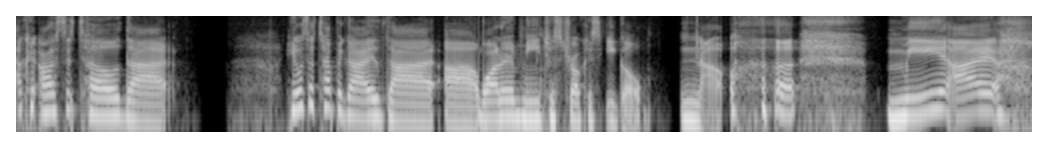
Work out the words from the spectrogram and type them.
I can honestly tell that he was the type of guy that uh, wanted me to stroke his ego. No. me, I,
